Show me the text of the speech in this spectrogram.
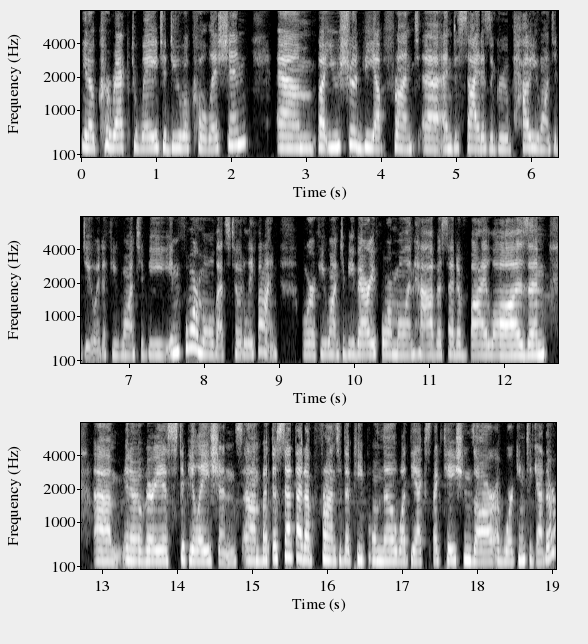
you know, correct way to do a coalition. Um, but you should be upfront uh, and decide as a group how you want to do it. If you want to be informal, that's totally fine. Or if you want to be very formal and have a set of bylaws and um, you know various stipulations, um, but to set that up front so that people know what the expectations are of working together.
